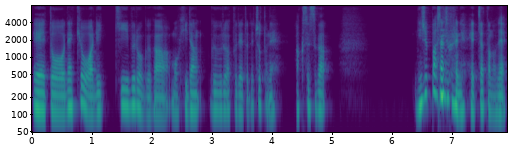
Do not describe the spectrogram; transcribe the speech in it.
えっ、とね、今日はリッキーブログがもう被弾、Google アップデートでちょっとね、アクセスが20%ぐらいね、減っちゃったので、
